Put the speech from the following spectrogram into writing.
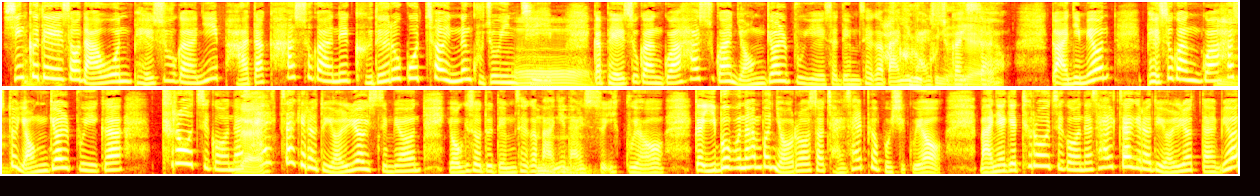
싱크대에서 나온 배수관이 바닥 하수관에 그대로 꽂혀 있는 구조인 집. 오. 그러니까 배수관과 하수관 연결 부위에서 냄새가 많이 날 그렇군요. 수가 예. 있어요. 또 아니면 배수관과 음. 하수도 연결 부위가 틀어지거나 네. 살짝이라도 열려 있으면 여기서도 냄새가 많이 음. 날수 있고요. 그러니까 이 부분은 한번 열어서 잘 살펴보시고요. 만약에 틀어지거나 살짝이라도 열렸다면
